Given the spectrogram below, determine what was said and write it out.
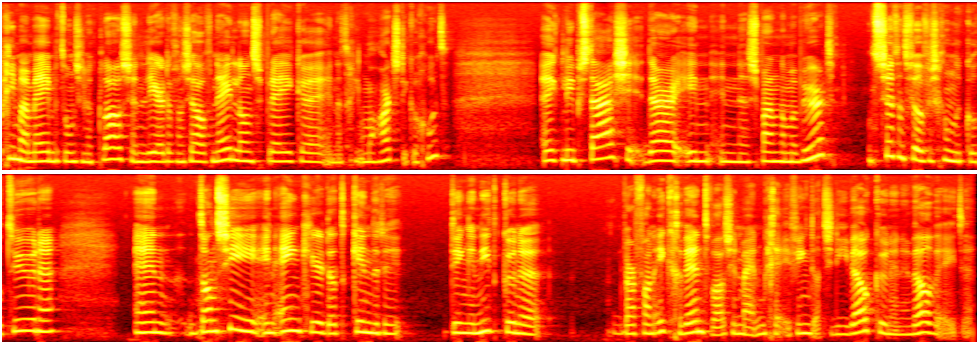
prima mee met ons in de klas en leerde vanzelf Nederlands spreken en dat ging allemaal hartstikke goed. Ik liep stage daar in, in Spaandamme buurt ontzettend veel verschillende culturen. En dan zie je in één keer dat kinderen dingen niet kunnen waarvan ik gewend was in mijn omgeving, dat ze die wel kunnen en wel weten.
